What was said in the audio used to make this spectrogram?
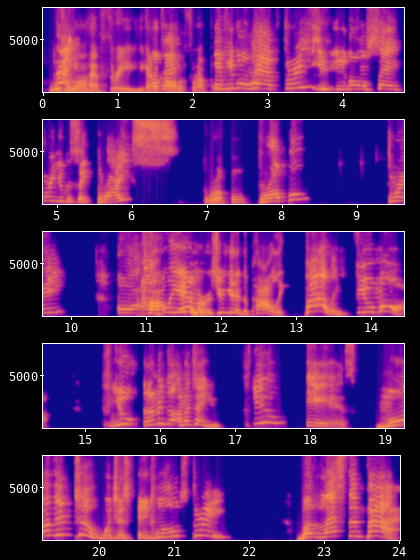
If right. you're gonna have three, you gotta okay? call a thruple. If you're gonna have three, if you're gonna say three, you can say thrice, thruple. thruple, three, or Polyamorous. You can get into poly. poly, few more. Few, let me go, I'm gonna tell you, few is more than two, which is includes three, but less than five.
